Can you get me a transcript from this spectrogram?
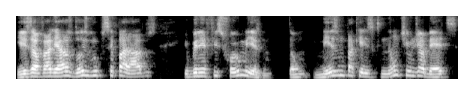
Eles avaliaram os dois grupos separados e o benefício foi o mesmo. Então, mesmo para aqueles que não tinham diabetes,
